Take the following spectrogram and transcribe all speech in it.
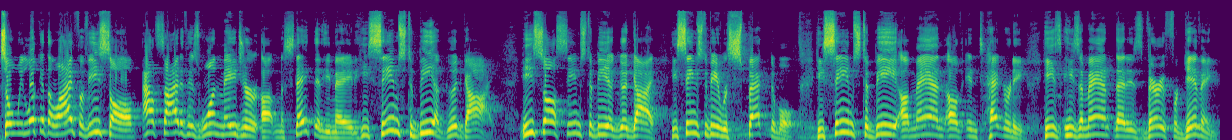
So when we look at the life of Esau, outside of his one major uh, mistake that he made, he seems to be a good guy. Esau seems to be a good guy. He seems to be respectable. He seems to be a man of integrity. He's, he's a man that is very forgiving.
